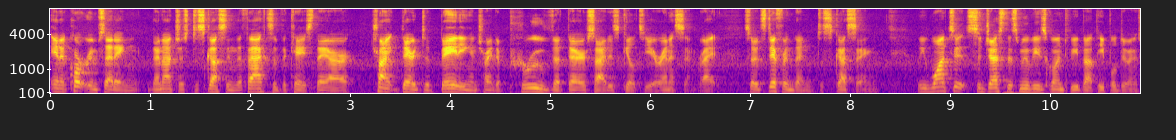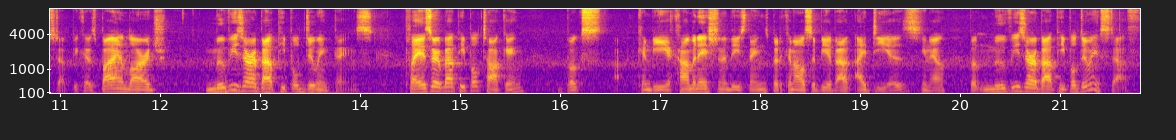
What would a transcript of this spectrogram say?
in a courtroom setting, they're not just discussing the facts of the case; they are trying, they're debating and trying to prove that their side is guilty or innocent, right? So it's different than discussing. We want to suggest this movie is going to be about people doing stuff because, by and large, movies are about people doing things. Plays are about people talking. Books can be a combination of these things, but it can also be about ideas, you know. But movies are about people doing stuff.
